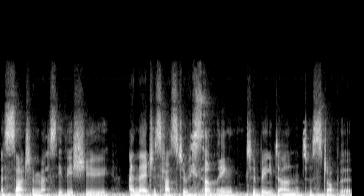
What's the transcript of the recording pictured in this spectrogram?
a, such a massive issue, and there just has to be something to be done to stop it.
